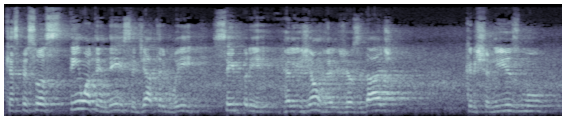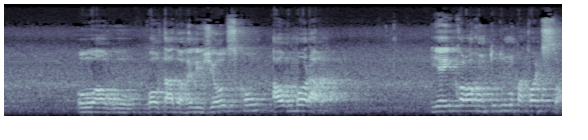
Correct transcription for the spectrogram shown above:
que as pessoas têm uma tendência de atribuir sempre religião, religiosidade, cristianismo ou algo voltado ao religioso com algo moral. E aí colocam tudo num pacote só.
